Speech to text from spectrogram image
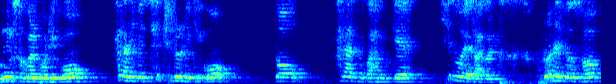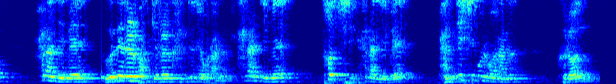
응석을 부리고 하나님의 채취를 느끼고 또 하나님과 함께 희노애락을 다 풀어내면서 하나님의 은혜를 받기를 간절히 원하는 하나님의 터치, 하나님의 만지심을 원하는 그런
